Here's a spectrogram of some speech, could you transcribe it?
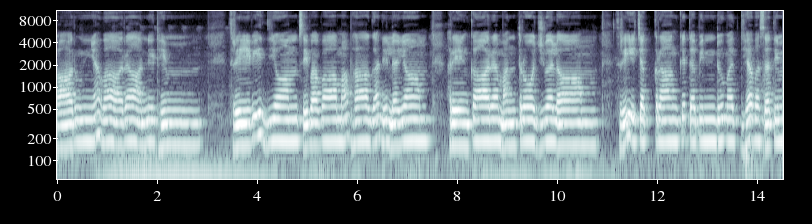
कारुण्यवारान्निधिं श्रीविद्यां शिववामभागनिलयां ह्रीङ्कारमन्त्रोज्ज्वलां श्रीचक्राङ्कितबिन्दुमध्यवसतिं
